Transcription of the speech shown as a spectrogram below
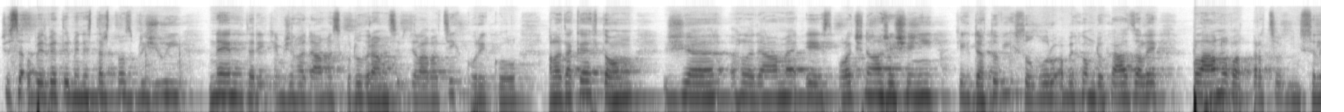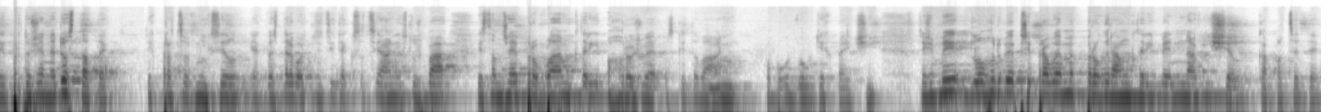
že se obě dvě ty ministerstva zbližují nejen tedy tím, že hledáme schodu v rámci vzdělávacích kurikul, ale také v tom, že hledáme i společná řešení těch datových souborů, abychom dokázali plánovat pracovní sily, protože nedostatek těch pracovních sil, jak ve zdravotnictví, tak v sociálních službách, je samozřejmě problém, který ohrožuje poskytování obou dvou těch péčí. Takže my dlouhodobě připravujeme program, který by navýšil kapacity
